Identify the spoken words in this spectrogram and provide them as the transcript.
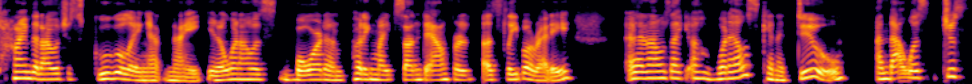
time that I was just Googling at night, you know, when I was bored and putting my son down for asleep already. And I was like, oh, what else can it do? And that was just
